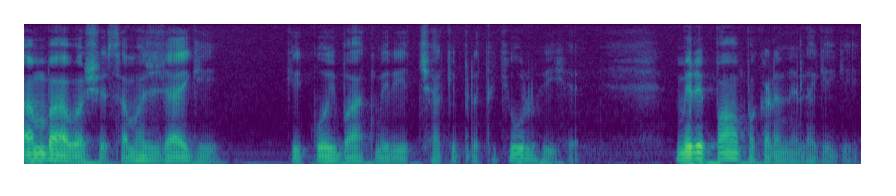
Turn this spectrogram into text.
अम्बा अवश्य समझ जाएगी कि कोई बात मेरी इच्छा के प्रतिकूल हुई है। मेरे पाँव पकड़ने लगेगी।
